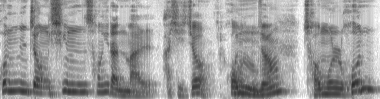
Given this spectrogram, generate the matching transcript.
혼정 신성이란 말 아시죠? 혼, 혼정? 저물혼,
